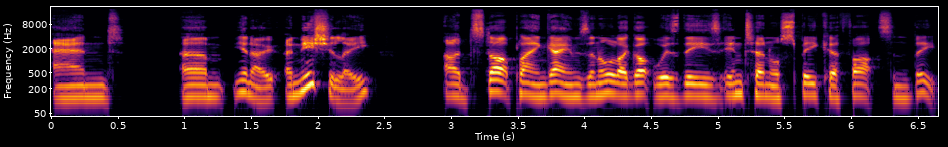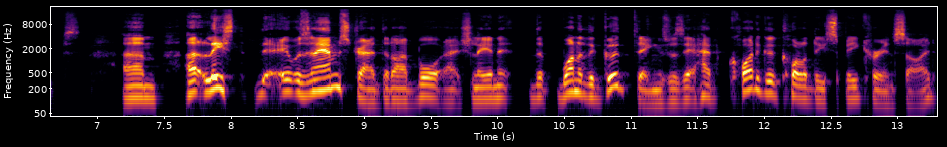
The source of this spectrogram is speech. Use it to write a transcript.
And, um, you know, initially I'd start playing games and all I got was these internal speaker farts and beeps. Um, at least it was an Amstrad that I bought actually, and it, the, one of the good things was it had quite a good quality speaker inside,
